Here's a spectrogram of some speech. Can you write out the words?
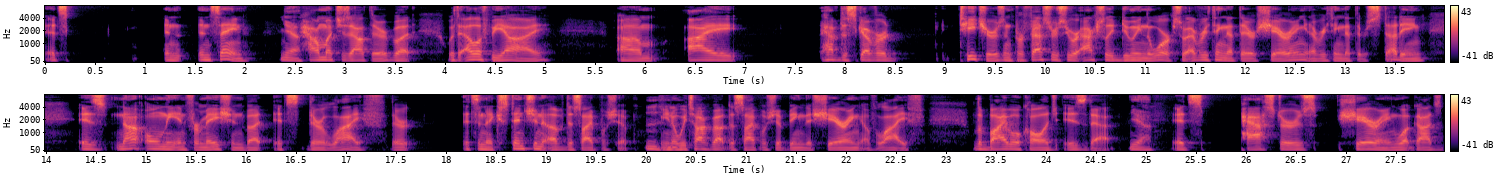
it's in, insane Yeah. how much is out there. But with LFBI, um, I have discovered teachers and professors who are actually doing the work. So everything that they're sharing, and everything that they're studying, is not only information, but it's their life. They're it's an extension of discipleship. You know, we talk about discipleship being the sharing of life. The Bible College is that. Yeah. It's pastors sharing what God's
